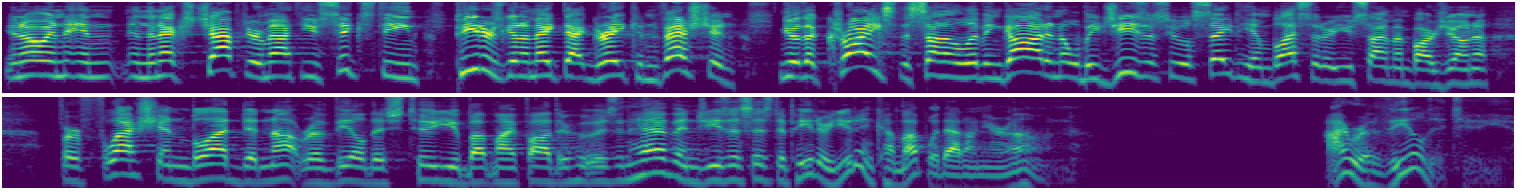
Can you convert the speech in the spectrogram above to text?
you know, in, in, in the next chapter, Matthew 16, Peter's going to make that great confession. You're the Christ, the Son of the living God, and it will be Jesus who will say to him, Blessed are you, Simon Barjona, for flesh and blood did not reveal this to you, but my Father who is in heaven. Jesus says to Peter, You didn't come up with that on your own. I revealed it to you.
